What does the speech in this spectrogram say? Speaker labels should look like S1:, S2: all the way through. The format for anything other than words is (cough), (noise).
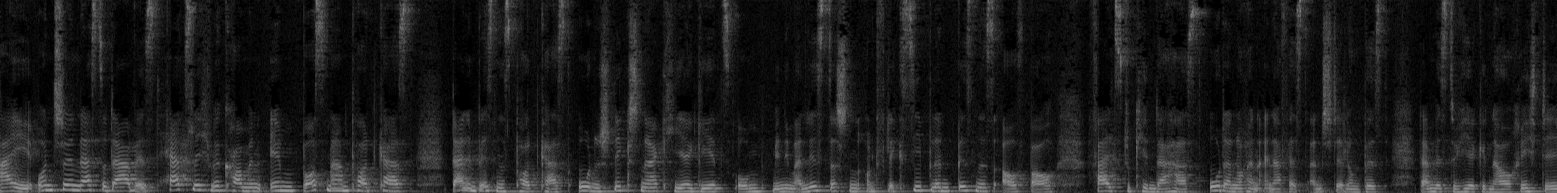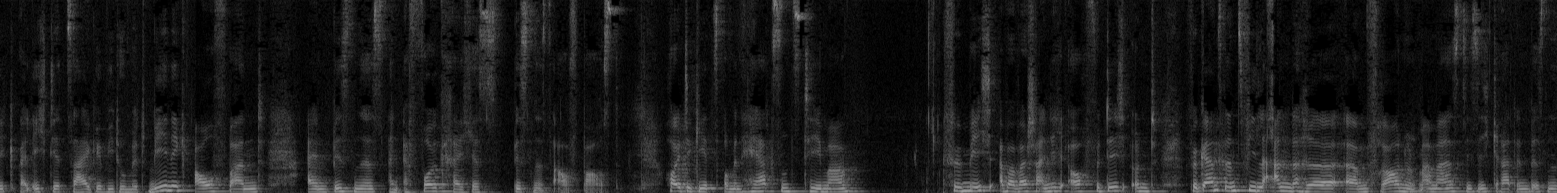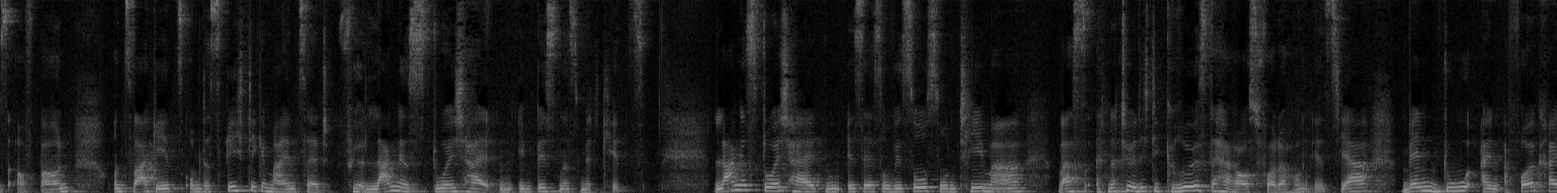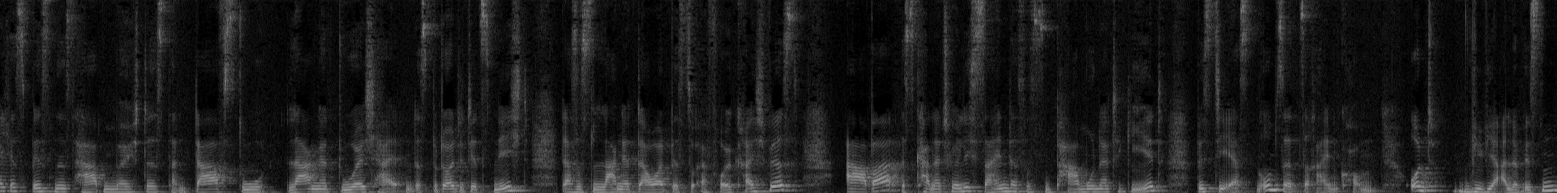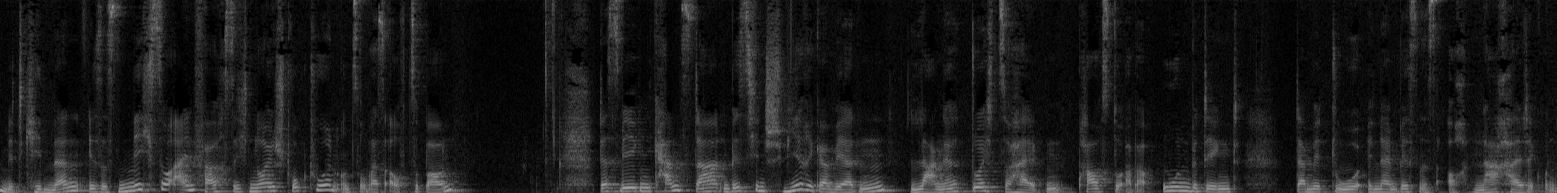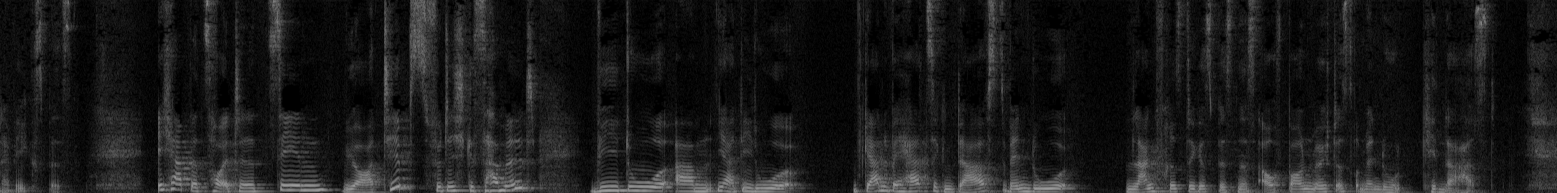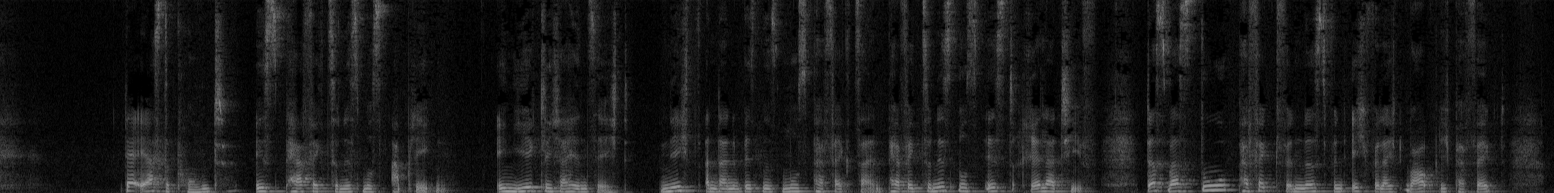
S1: Hi und schön, dass du da bist. Herzlich willkommen im Bossman Podcast, deinem Business Podcast ohne Schnickschnack. Hier geht es um minimalistischen und flexiblen Businessaufbau. Falls du Kinder hast oder noch in einer Festanstellung bist, dann bist du hier genau richtig, weil ich dir zeige, wie du mit wenig Aufwand ein Business, ein erfolgreiches Business aufbaust. Heute geht es um ein Herzensthema für mich, aber wahrscheinlich auch für dich und für ganz, ganz viele andere ähm, Frauen und Mamas, die sich gerade ein Business aufbauen. Und zwar geht es um das richtige Mindset für langes Durchhalten im Business mit Kids. Langes Durchhalten ist ja sowieso so ein Thema, was natürlich die größte Herausforderung ist. Ja, wenn du ein erfolgreiches Business haben möchtest, dann darfst du lange durchhalten. Das bedeutet jetzt nicht, dass es lange dauert, bis du erfolgreich wirst. Aber es kann natürlich sein, dass es ein paar Monate geht, bis die ersten Umsätze reinkommen. Und wie wir alle wissen, mit Kindern ist es nicht so einfach, sich neue Strukturen und sowas aufzubauen. Deswegen kann es da ein bisschen schwieriger werden, lange durchzuhalten. Brauchst du aber unbedingt, damit du in deinem Business auch nachhaltig unterwegs bist. Ich habe jetzt heute zehn ja, Tipps für dich (laughs) gesammelt, wie du, ähm, ja, die du gerne beherzigen darfst, wenn du ein langfristiges Business aufbauen möchtest und wenn du Kinder hast. Der erste Punkt ist Perfektionismus ablegen. In jeglicher Hinsicht. Nichts an deinem Business muss perfekt sein. Perfektionismus ist relativ. Das, was du perfekt findest, finde ich vielleicht überhaupt nicht perfekt.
